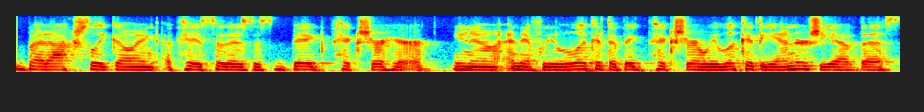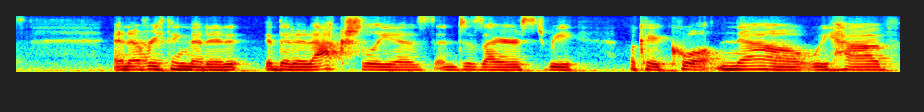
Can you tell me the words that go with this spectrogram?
but actually going okay so there's this big picture here you know and if we look at the big picture and we look at the energy of this and everything that it that it actually is and desires to be okay cool. Now we have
